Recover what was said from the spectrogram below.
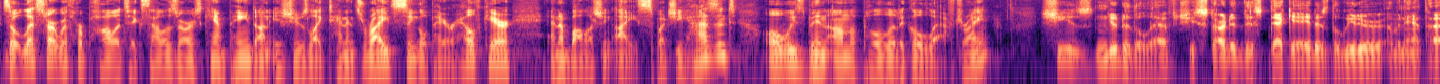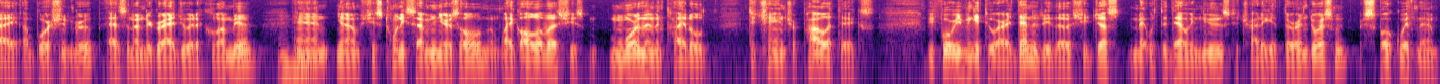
So let's start with her politics. Salazar has campaigned on issues like tenants' rights, single payer health care, and abolishing ICE. But she hasn't always been on the political left, right? She's new to the left. She started this decade as the leader of an anti abortion group as an undergraduate at Columbia. Mm-hmm. And, you know, she's 27 years old. And like all of us, she's more than entitled to change her politics. Before we even get to her identity, though, she just met with the Daily News to try to get their endorsement or spoke with them.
